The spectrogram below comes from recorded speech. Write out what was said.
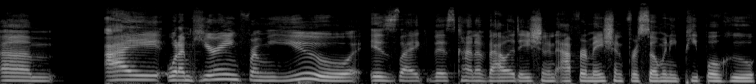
um I what I'm hearing from you is like this kind of validation and affirmation for so many people who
